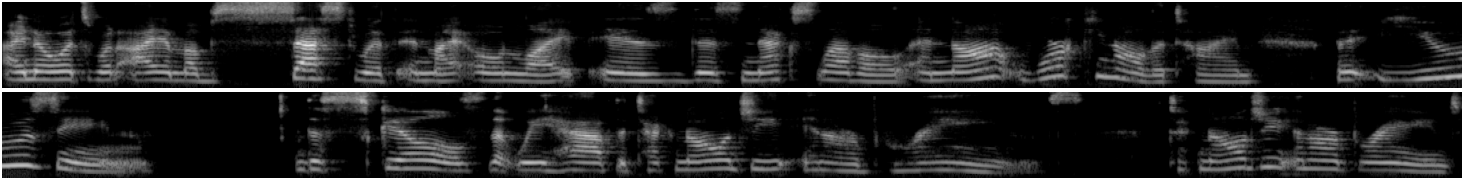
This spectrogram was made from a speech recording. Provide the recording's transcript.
I know it's what I am obsessed with in my own life is this next level and not working all the time, but using the skills that we have, the technology in our brains, technology in our brains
